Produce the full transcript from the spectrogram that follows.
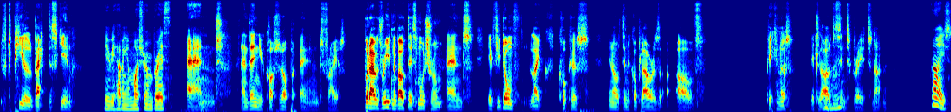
You've to peel back the skin, You'll be having a mushroom brace. and and then you cut it up and fry it. But I was reading about this mushroom, and if you don't like cook it, you know, within a couple hours of picking it, it'll all Mhm. disintegrate to nothing. Right. It's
